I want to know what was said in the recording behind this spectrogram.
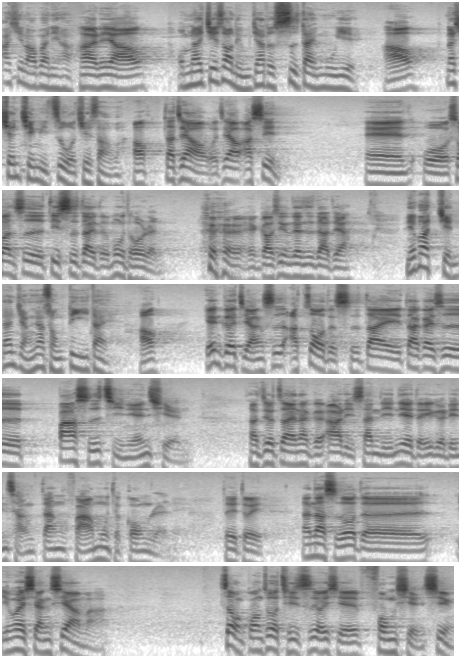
阿信老板你好，嗨，你好，我们来介绍你们家的四代木业。好，那先请你自我介绍吧。好，大家好，我叫阿信，呃，我算是第四代的木头人，很高兴认识大家。你要不要简单讲一下从第一代？好，严格讲是阿宙的时代，大概是八十几年前，他就在那个阿里山林业的一个林场当伐木的工人。对对，那那时候的因为乡下嘛，这种工作其实有一些风险性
